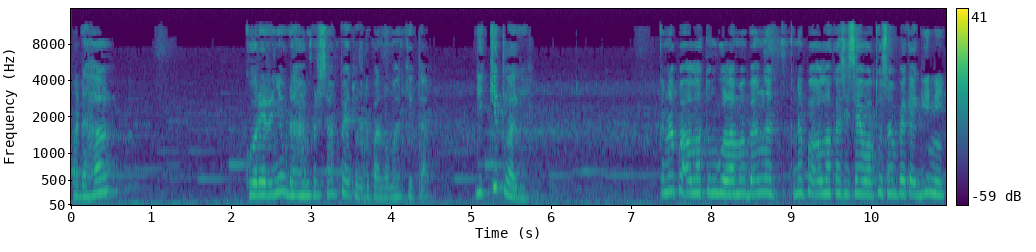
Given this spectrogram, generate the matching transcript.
Padahal kurirnya udah hampir sampai tuh di depan rumah kita. Dikit lagi. Kenapa Allah tunggu lama banget? Kenapa Allah kasih saya waktu sampai kayak gini?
